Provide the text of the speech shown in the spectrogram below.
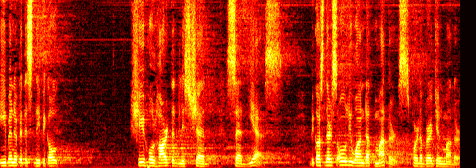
even if it is difficult, she wholeheartedly said, yes. Because there's only one that matters for the Virgin Mother.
